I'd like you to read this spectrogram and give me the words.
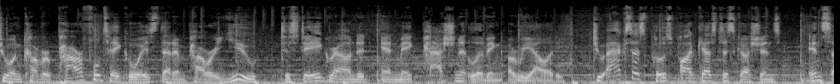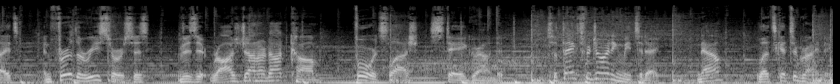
to uncover powerful takeaways that empower you to stay grounded and make passionate living a reality. To access post podcast discussions, insights, and further resources, visit rajjana.com forward slash stay grounded. So thanks for joining me today. Now, let's get to grinding.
